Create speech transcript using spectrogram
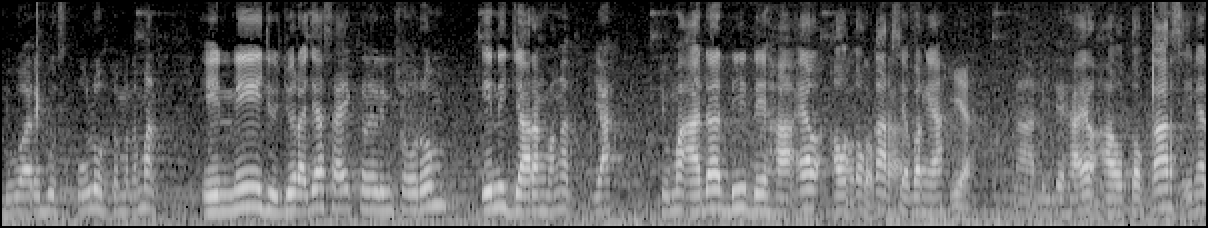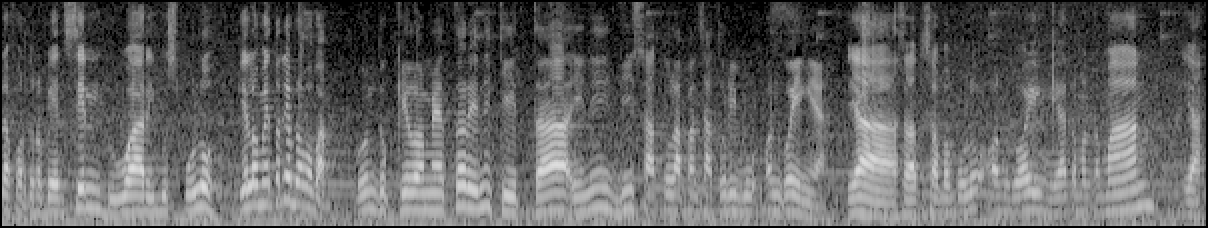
2010 teman-teman. Ini jujur aja saya keliling showroom, ini jarang banget ya. Cuma ada di DHL Auto, Cars ya bang ya. Iya. Nah di DHL Auto Cars ini ada Fortuner bensin 2010. Kilometernya berapa bang? Untuk kilometer ini kita ini di 181.000 ongoing ya. Ya, 180 ongoing ya teman-teman. Ya.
